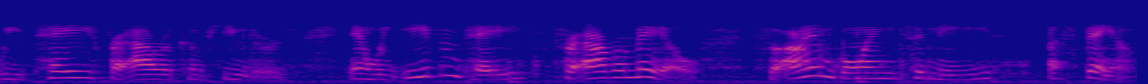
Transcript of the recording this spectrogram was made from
we pay for our computers, and we even pay for our mail. So I am going to need a stamp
